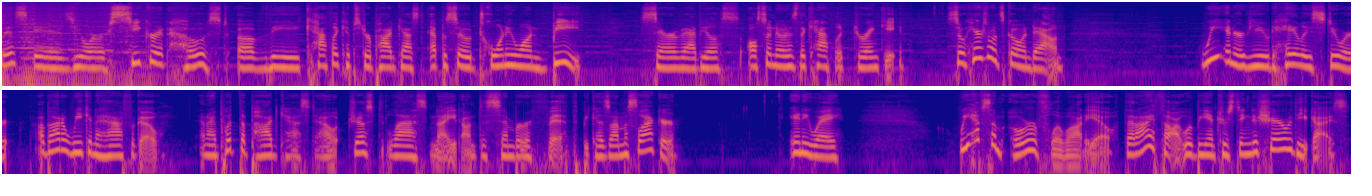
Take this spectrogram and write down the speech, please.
This is your secret host of the Catholic Hipster Podcast, episode 21B, Sarah Vabulous, also known as the Catholic Drinkie. So here's what's going down. We interviewed Haley Stewart about a week and a half ago, and I put the podcast out just last night on December 5th because I'm a slacker. Anyway, we have some overflow audio that I thought would be interesting to share with you guys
